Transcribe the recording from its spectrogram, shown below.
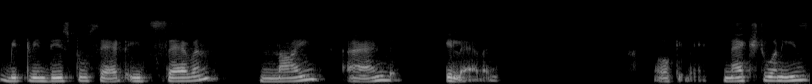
between this two set it's seven nine and eleven okay भाई next one is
